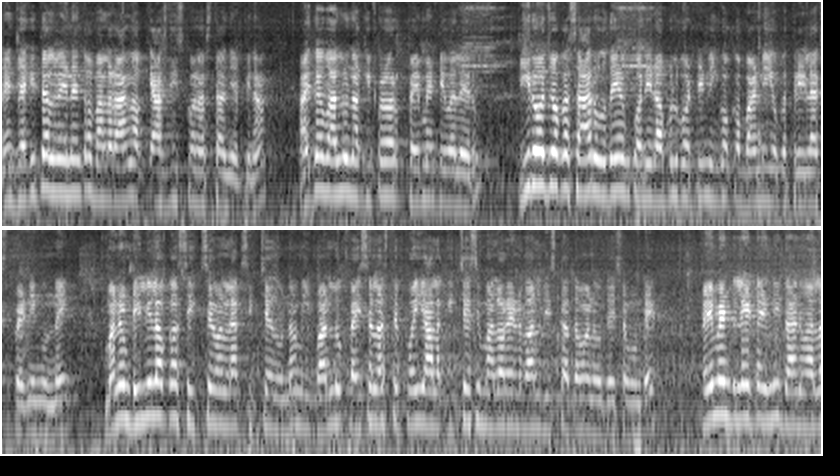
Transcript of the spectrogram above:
నేను జగిత్యాల పోయినాక మళ్ళీ రాగా క్యాష్ తీసుకొని వస్తా అని చెప్పిన. అయితే వాళ్ళు నాకు ఇప్పటివరకు పేమెంట్ ఇవ్వలేరు. ఈరోజు ఒకసారి ఉదయం కొన్ని డబ్బులు కొట్టిండి ఇంకొక బండి ఒక త్రీ ల్యాక్స్ పెండింగ్ ఉన్నాయి. మనం ఢిల్లీలో ఒక సిక్స్ సెవెన్ ల్యాక్స్ ఇచ్చేది ఉన్నాం. ఈ బండ్లు పైసలు వస్తే పోయి వాళ్ళకి ఇచ్చేసి మళ్ళీ రెండు బండ్లు తీసుకొద్దామనే ఉద్దేశం ఉండే. పేమెంట్ లేట్ అయింది దానివల్ల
